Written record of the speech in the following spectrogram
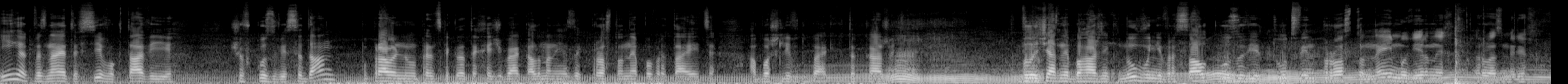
І, як ви знаєте, всі в Октавії, що в кузові седан, по правильному принципі казати хетчбек, але в мене язик просто не повертається, або ж ліфтбек, як то кажуть. Величезний багажник, ну в універсал кузові тут він просто неймовірних розмірів.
